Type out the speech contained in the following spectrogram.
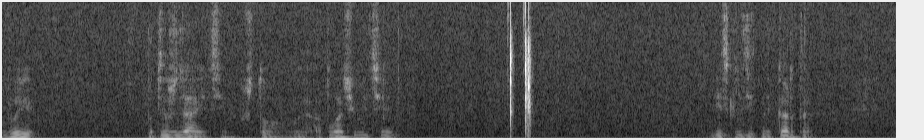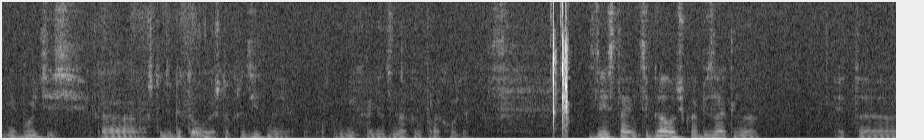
вы подтверждаете, что вы оплачиваете. Есть кредитная карта, не бойтесь, э, что дебетовые, что кредитные, у них они одинаково проходят. Здесь ставите галочку обязательно. Это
